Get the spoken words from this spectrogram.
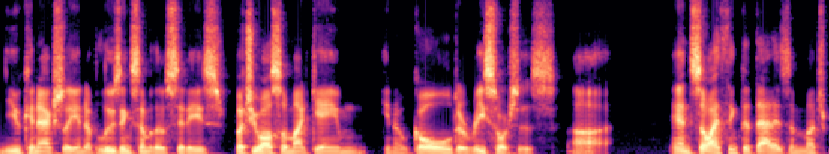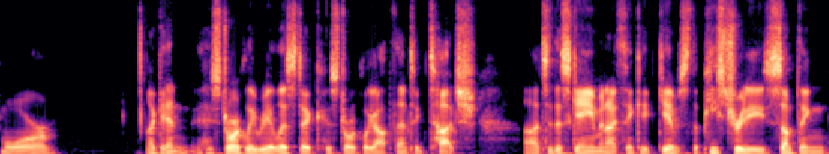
you can actually end up losing some of those cities, but you also might gain you know gold or resources. Uh, and so I think that that is a much more again historically realistic, historically authentic touch uh, to this game, and I think it gives the peace treaty something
